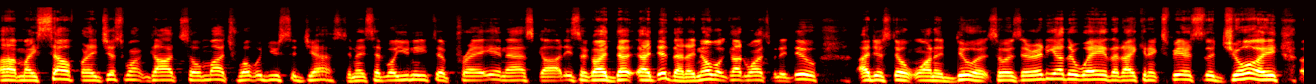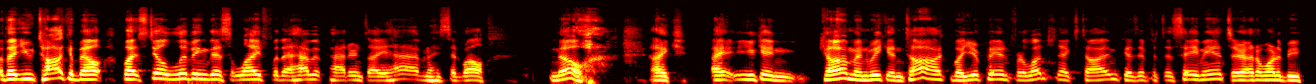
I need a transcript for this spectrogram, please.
uh, myself, but I just want God so much. What would you suggest? And I said, Well, you need to pray and ask God. He said, oh, I, d- I did that. I know what God wants me to do. I just don't want to do it. So, is there any other way that I can experience the joy that you talk about, but still living this life with the habit patterns I have? And I said, Well, no, like, I, you can come and we can talk, but you're paying for lunch next time because if it's the same answer, I don't want to be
